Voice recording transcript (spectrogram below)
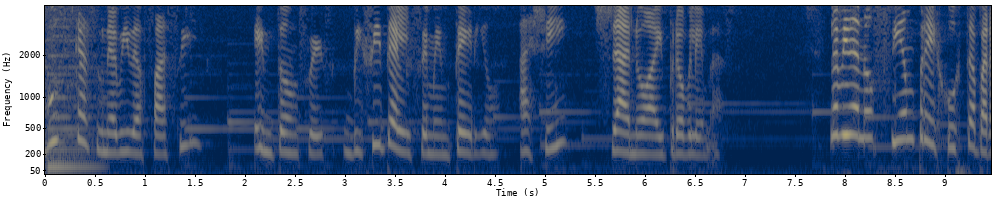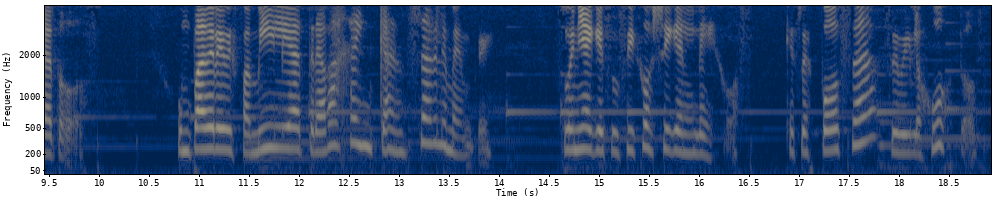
¿Buscas una vida fácil? Entonces visita el cementerio. Allí ya no hay problemas. La vida no siempre es justa para todos. Un padre de familia trabaja incansablemente. Sueña que sus hijos lleguen lejos, que su esposa se dé los gustos.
